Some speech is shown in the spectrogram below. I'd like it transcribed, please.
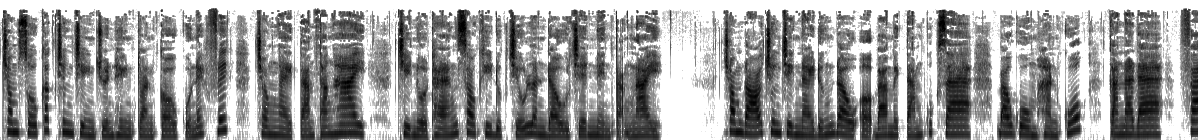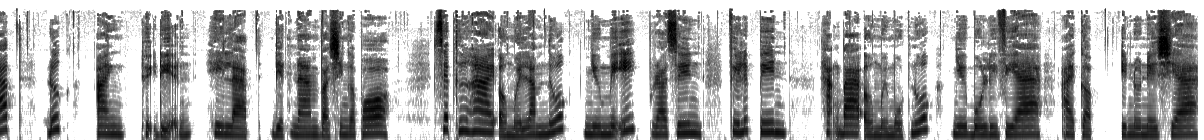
trong số các chương trình truyền hình toàn cầu của Netflix trong ngày 8 tháng 2, chỉ nửa tháng sau khi được chiếu lần đầu trên nền tảng này. Trong đó, chương trình này đứng đầu ở 38 quốc gia, bao gồm Hàn Quốc, Canada, Pháp, Đức, Anh, Thụy Điển, Hy Lạp, Việt Nam và Singapore – xếp thứ hai ở 15 nước như Mỹ, Brazil, Philippines, hạng 3 ở 11 nước như Bolivia, Ai Cập, Indonesia,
